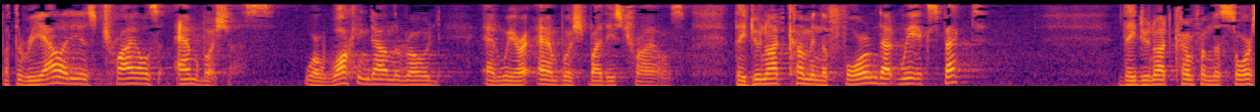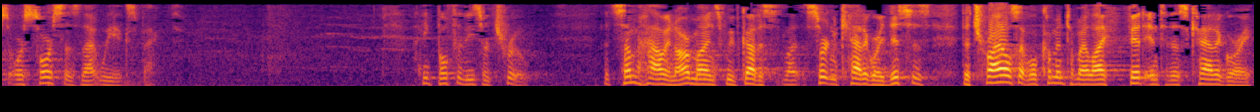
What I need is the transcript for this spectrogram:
But the reality is, trials ambush us. We're walking down the road and we are ambushed by these trials. They do not come in the form that we expect. They do not come from the source or sources that we expect. I think both of these are true. That somehow in our minds we've got a, certain category. This is the trials that will come into my life fit into this category.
